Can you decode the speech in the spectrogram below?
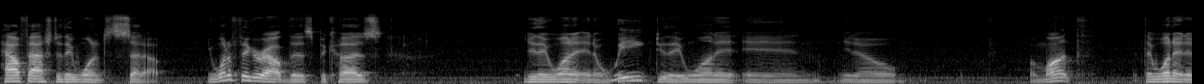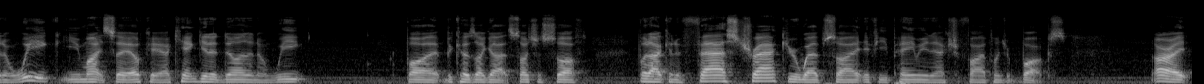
how fast do they want it to set up? You want to figure out this because do they want it in a week? Do they want it in, you know, a month? If they want it in a week, you might say, okay, I can't get it done in a week, but because I got such and such, but I can fast track your website if you pay me an extra 500 bucks. All right,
